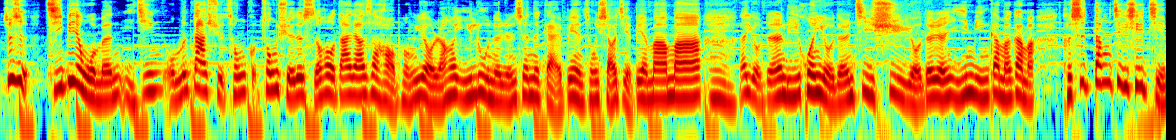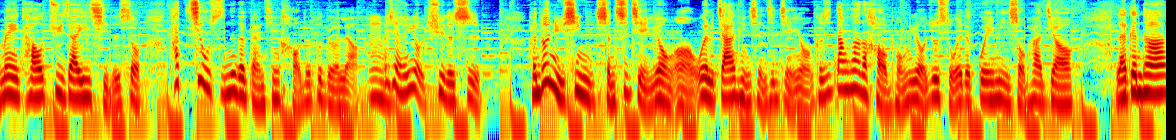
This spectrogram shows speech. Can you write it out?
就是即便我们已经，我们大学从中学的时候大家是好朋友，然后一路呢人生的改变，从小姐变妈妈，嗯，那有的人离婚，有的人继续，有的人移民，干嘛干嘛。可是当这些姐妹淘聚在一起的时候，她就是那个感情好的不得了。而且很有趣的是，很多女性省吃俭用啊，为了家庭省吃俭用。可是当她的好朋友，就所谓的闺蜜、手帕交。来跟她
